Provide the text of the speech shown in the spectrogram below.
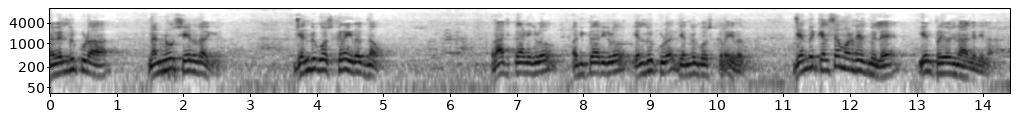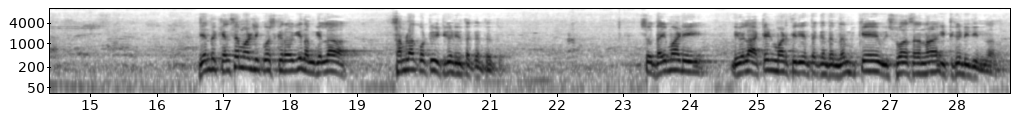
ನಾವೆಲ್ಲರೂ ಕೂಡ ನನ್ನೂ ಸೇರಿದಾಗೆ. ಜನರಿಗೋಸ್ಕರ ಇರೋದು ನಾವು. ರಾಜಕಾರಣಿಗಳು, ಅಧಿಕಾರಿಗಳು, ಎಲ್ಲರೂ ಕೂಡ ಜನರಿಗೋಸ್ಕರ ಇರೋದು. ಜನರು ಕೆಲಸ ಮಾಡದೇ ಇದ್ಮೇಲೆ ಏನು ಪ್ರಯೋಜನ ಆಗೋದಿಲ್ಲ. ಜನರು ಕೆಲಸ ಮಾಡ್ಲಿಕ್ಕೋಸ್ಕರವಾಗಿ ನಮಗೆಲ್ಲ ಸಂಬಳ ಕೊಟ್ಟು ಇಟ್ಕೊಂಡಿರ್ತಕ್ಕಂಥದ್ದು. ಸೊ ದಯಮಾಡಿ ನೀವೆಲ್ಲ ಅಟೆಂಡ್ ಮಾಡ್ತೀರಿ ಅಂತಕ್ಕಂಥ ನಂಬಿಕೆ, ವಿಶ್ವಾಸನ ಇಟ್ಕೊಂಡಿದ್ದೀನಿ ನಾನು.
